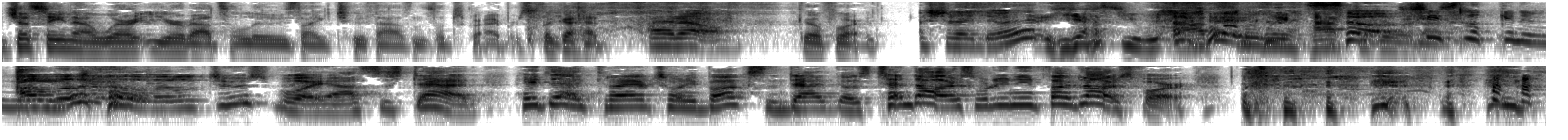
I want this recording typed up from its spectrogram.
Just so you know, where you're about to lose like 2,000 subscribers. But go ahead, I know. Go for it. Should I do it? Yes, you absolutely have So- to do it. She's looking at A me. little, a little Jewish boy asks his dad, "Hey, Dad, can I have twenty bucks?" And Dad goes, 10 dollars. What do you need five dollars for?"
